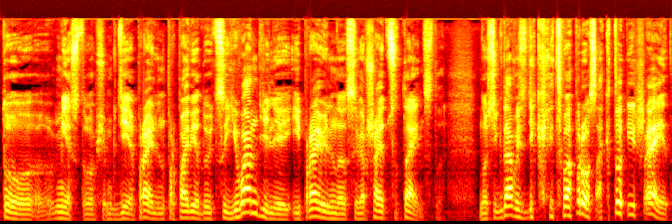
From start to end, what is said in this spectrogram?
то место, в общем, где правильно проповедуется Евангелие и правильно совершаются таинства. Но всегда возникает вопрос, а кто решает,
